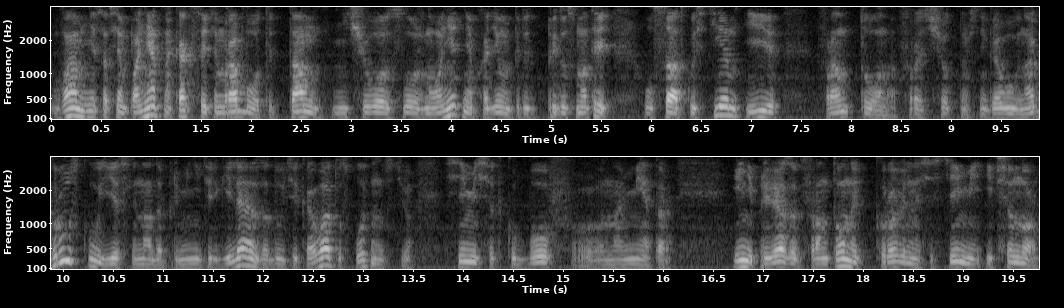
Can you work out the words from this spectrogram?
вам не совсем понятно, как с этим работать. Там ничего сложного нет, необходимо предусмотреть усадку стен и фронтонов, расчетную снеговую нагрузку, если надо применить ригеля, задуть эковату с плотностью 70 кубов э, на метр. И не привязывать фронтоны к кровельной системе, и все норм.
